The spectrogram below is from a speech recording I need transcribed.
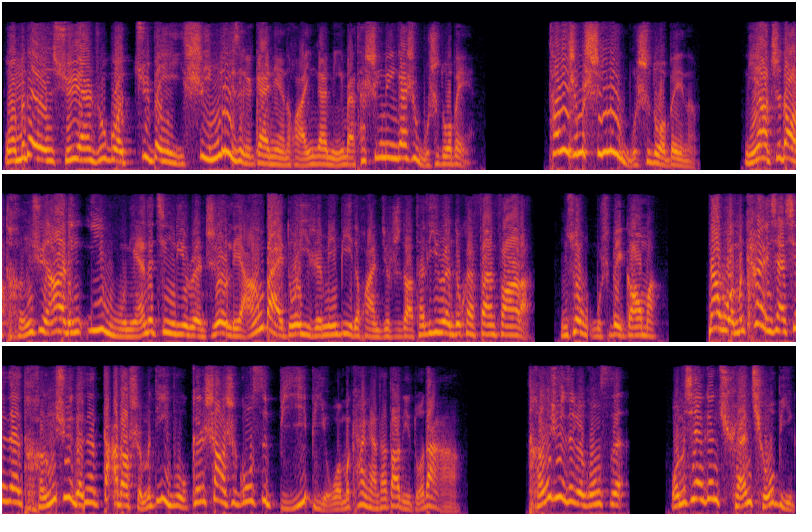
我们的学员如果具备市盈率这个概念的话，应该明白它市盈率应该是五十多倍。它为什么市盈率五十多倍呢？你要知道，腾讯二零一五年的净利润只有两百多亿人民币的话，你就知道它利润都快翻番了。你说五十倍高吗？那我们看一下现在腾讯的现在大到什么地步？跟上市公司比一比，我们看看它到底多大啊？腾讯这个公司，我们先跟全球比，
